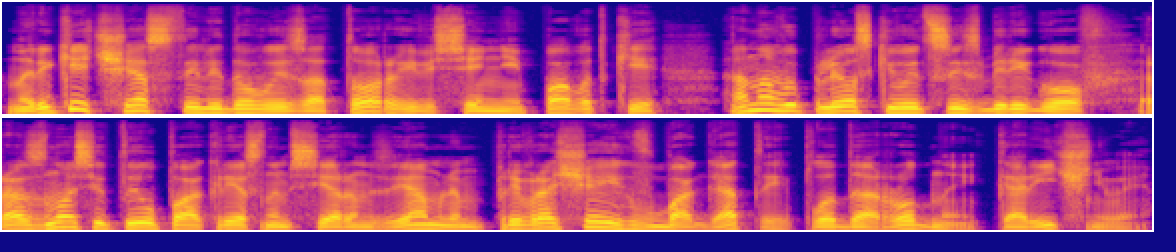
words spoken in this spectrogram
На реке частые ледовые заторы и весенние паводки, она выплескивается из берегов, разносит ил по окрестным серым землям, превращая их в богатые, плодородные, коричневые.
